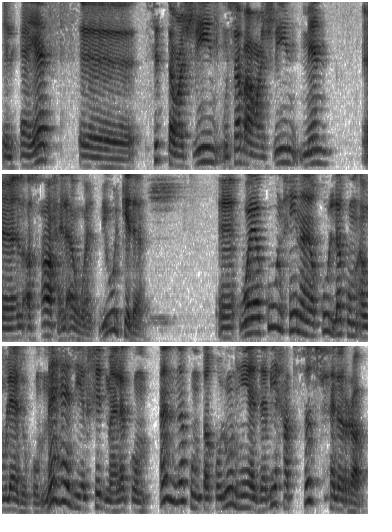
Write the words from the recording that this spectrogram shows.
الآيات 26 و 27 من الأصحاح الأول. بيقول كده ويكون حين يقول لكم أولادكم ما هذه الخدمة لكم؟ أنكم تقولون هي ذبيحة فصح للرب؟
